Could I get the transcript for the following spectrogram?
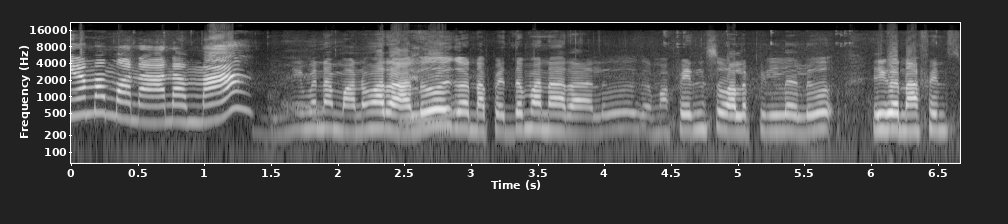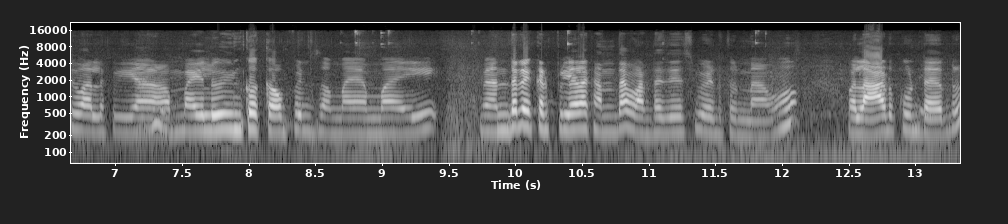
ఈమె మా నానమ్మ ఈమె నా మనవరాలు ఇగో నా పెద్ద మనవరాలు ఇగో మా ఫ్రెండ్స్ వాళ్ళ పిల్లలు ఇగో నా ఫ్రెండ్స్ వాళ్ళ అమ్మాయిలు ఇంకొక ఫ్రెండ్స్ అమ్మాయి అమ్మాయి. మేమందరం ఇక్కడ పిల్లలకి అంతా వంట చేసి పెడుతున్నాము. వాళ్ళు ఆడుకుంటారు.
